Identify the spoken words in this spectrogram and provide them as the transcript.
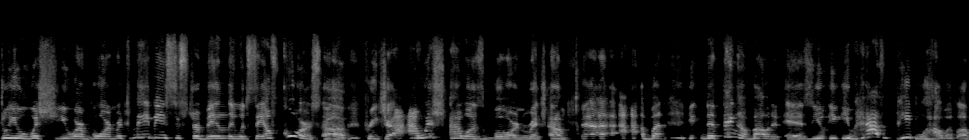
do you wish you were born rich? Maybe Sister Bailey would say, Of course, uh, preacher, I, I wish I was born rich. Um, uh, but the thing about it is, you you have people, however,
